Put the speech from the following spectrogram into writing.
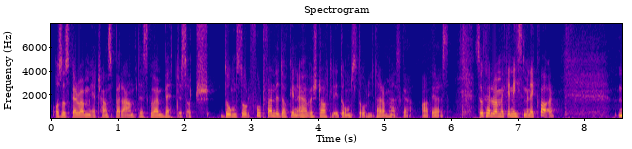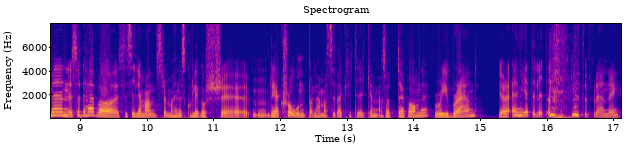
Och så ska det vara mer transparent. Det ska vara en bättre sorts domstol. Fortfarande dock en överstatlig domstol där de här ska avgöras. Så själva mekanismen är kvar. Men så det här var Cecilia Malmström och hennes kollegors eh, reaktion på den här massiva kritiken. Alltså att döpa om det, rebrand, göra en jätteliten liten förändring.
